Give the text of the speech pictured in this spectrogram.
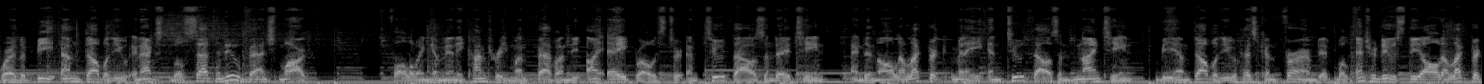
where the BMW iNEXT will set a new benchmark, following a Mini Countryman PHEV on the i8 Roadster in 2018, and an all-electric Mini in 2019, BMW has confirmed it will introduce the all-electric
